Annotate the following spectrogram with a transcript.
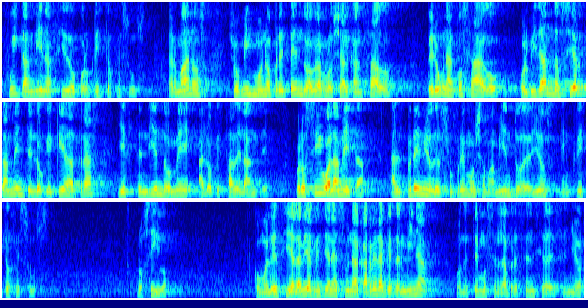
fui también nacido por Cristo Jesús. Hermanos, yo mismo no pretendo haberlo ya alcanzado, pero una cosa hago, olvidando ciertamente lo que queda atrás y extendiéndome a lo que está delante. Prosigo a la meta, al premio del supremo llamamiento de Dios en Cristo Jesús. Prosigo. Como le decía, la vida cristiana es una carrera que termina cuando estemos en la presencia del Señor.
